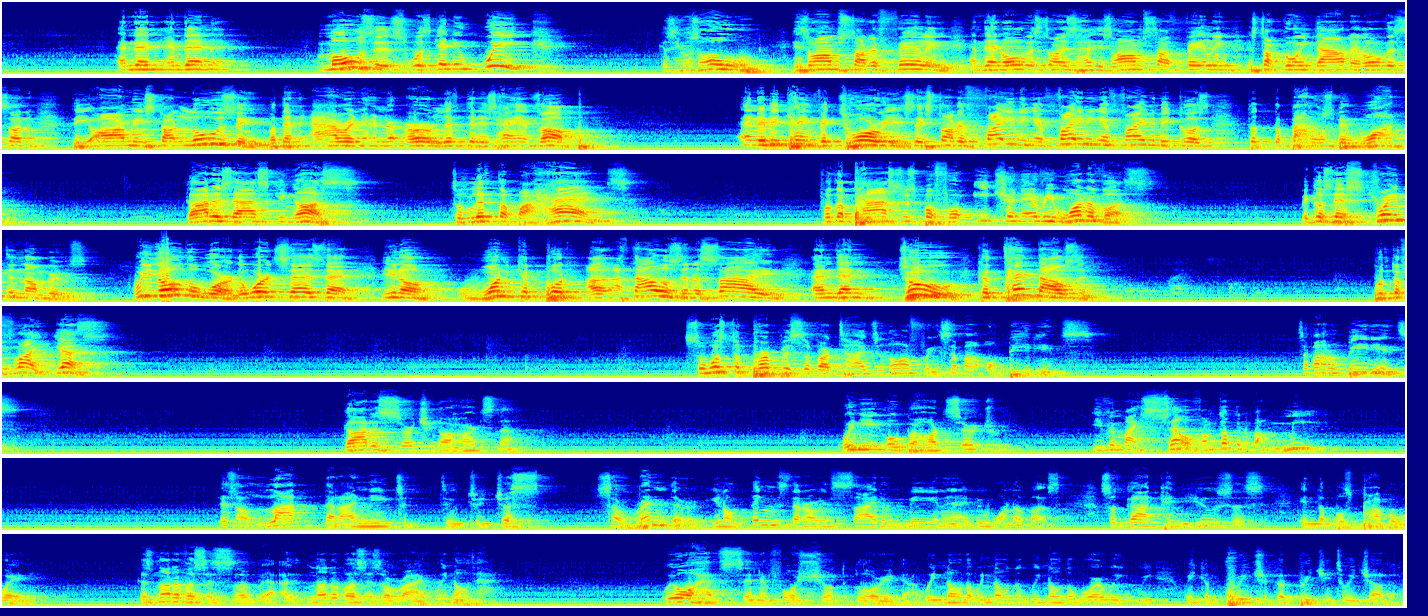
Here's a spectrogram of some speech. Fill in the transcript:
And then, and then Moses was getting weak because he was old. His arms started failing, and then all of a sudden his, his arms start failing, and start going down, and all of a sudden the army start losing. But then Aaron and Hur lifted his hands up, and they became victorious. They started fighting and fighting and fighting because the, the battle's been won. God is asking us to lift up our hands for the pastors before each and every one of us because there's strength in numbers. We know the word. The word says that, you know, one can put a, a thousand aside and then two can 10,000. Put the flight, yes. So, what's the purpose of our tithes and offerings? It's about obedience. It's about obedience. God is searching our hearts now. We need open heart surgery. Even myself, I'm talking about me. There's a lot that I need to, to, to just surrender, you know, things that are inside of me and every one of us, so God can use us in the most proper way. Because none of us is uh, none of us is arrived. We know that. We all have sinned and fall short the glory of God. We know that. We know that we know the word. We, we, we can preach a good preaching to each other.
